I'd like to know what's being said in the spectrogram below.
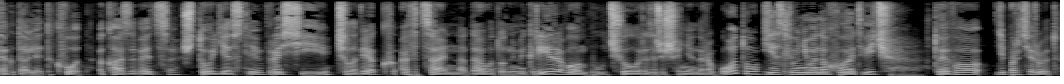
так далее. Так вот, оказывается, что если в России человек официально, да, вот он эмигрировал, он получил разрешение на работу, если у него находят ВИЧ, то его депортируют.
